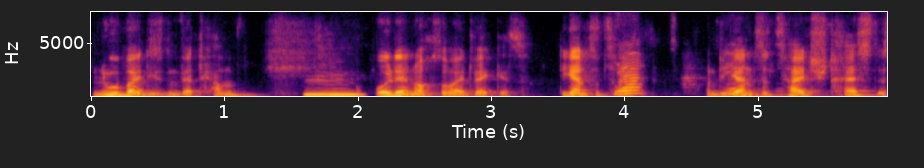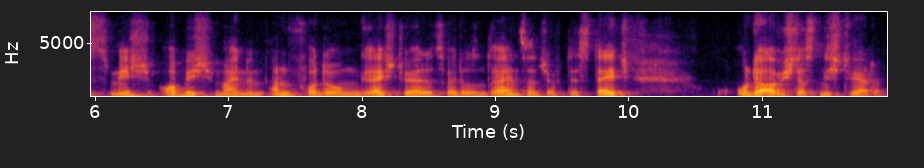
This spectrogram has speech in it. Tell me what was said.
nur bei diesem Wettkampf, mhm. obwohl der noch so weit weg ist. Die ganze Zeit. Ja. Und die ja. ganze Zeit stresst es mich, ob ich meinen Anforderungen gerecht werde 2023 auf der Stage oder ob ich das nicht werde.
